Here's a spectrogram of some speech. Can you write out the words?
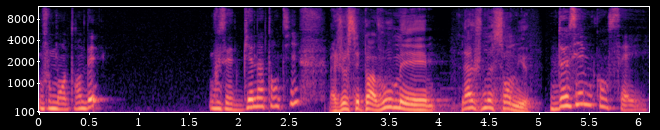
Vous m'entendez? Vous êtes bien attentif? Ben, Je ne sais pas vous, mais là, je me sens mieux. Deuxième conseil.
